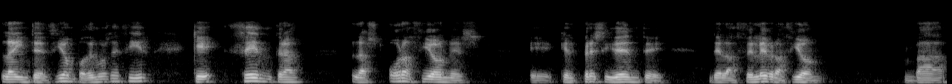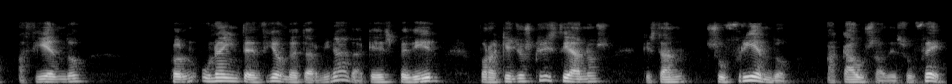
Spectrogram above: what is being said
la intención, podemos decir, que centra las oraciones eh, que el presidente de la celebración va haciendo con una intención determinada, que es pedir por aquellos cristianos que están sufriendo a causa de su fe.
